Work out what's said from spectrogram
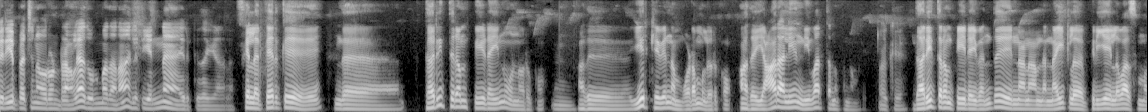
பெரிய பிரச்சனை வரும்ன்றாங்களே அது உண்மைதானா? இல்லாட்டி என்ன இருக்குது ஐயா அதில்? சில பேருக்கு இந்த தரித்திரம் பீடைன்னு ஒன்று இருக்கும். அது இயற்கையாகவே நம்ம உடம்புல இருக்கும். அதை யாராலையும் நிவார்த்தனை பண்ண முடியும். ஓகே. தரித்திரம் பீடை வந்து நான் அந்த நைட்ல பெரிய இலவாசமா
